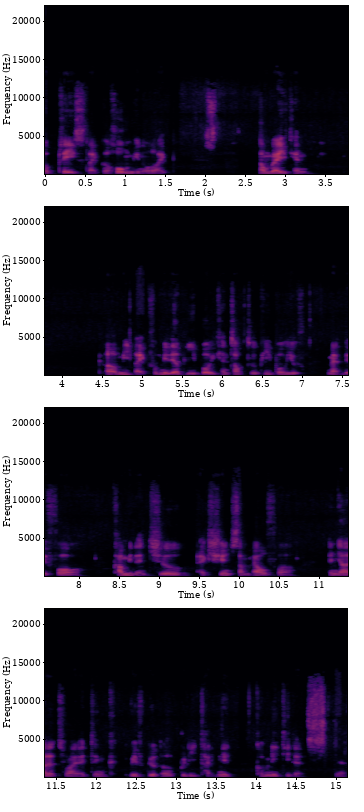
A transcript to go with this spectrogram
a place, like a home, you know, like somewhere you can uh, meet like familiar people, you can talk to people you've met before, come in and chill, exchange some alpha. And yeah, that's why I think we've built a pretty tight knit community there. Yeah.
